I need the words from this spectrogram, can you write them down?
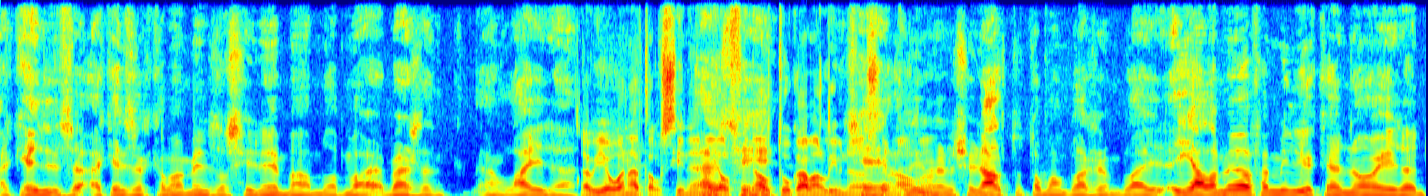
Aquells, aquells acabaments del cinema amb la vas en, en l'aire, Havíeu anat al cinema i Ah, al sí. final tocaven l'himne Sí, nacional, l'himne no? nacional, tothom amb blas en blai. I a la meva família, que no eren,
